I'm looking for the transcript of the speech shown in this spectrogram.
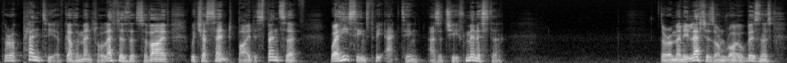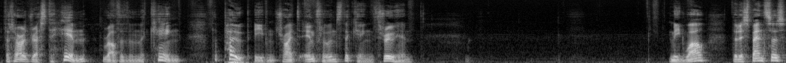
There are plenty of governmental letters that survive which are sent by Despenser, where he seems to be acting as a chief minister, there are many letters on royal business that are addressed to him rather than the king. The Pope even tried to influence the king through him. Meanwhile, the Despensers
